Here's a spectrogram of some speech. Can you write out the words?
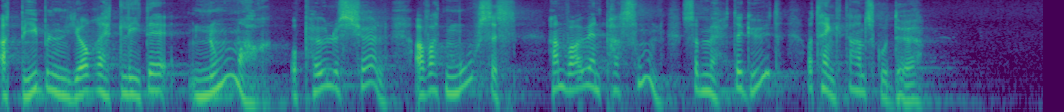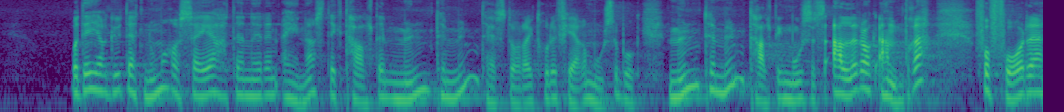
at Bibelen gjør et lite nummer, og Paulus sjøl, av at Moses han var jo en person som møtte Gud og tenkte han skulle dø. Og Det gjør Gud et nummer og sier at han er den eneste jeg talte munn til munn til. står det. Jeg tror det er fjerde Mosebok. Munn til munn talte jeg Moses. Alle dere andre får få det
